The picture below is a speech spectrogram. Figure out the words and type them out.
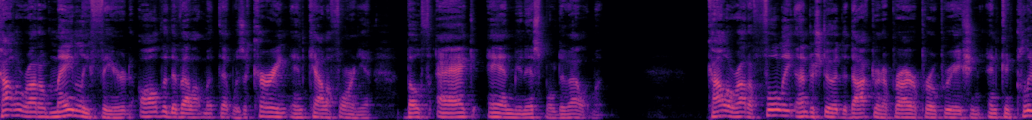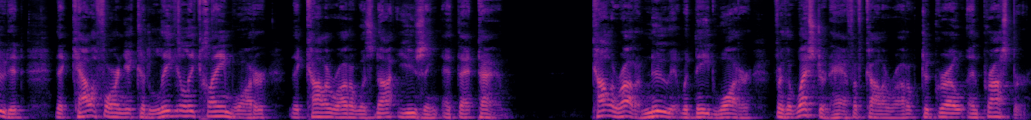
Colorado mainly feared all the development that was occurring in California, both ag and municipal development. Colorado fully understood the doctrine of prior appropriation and concluded that California could legally claim water that Colorado was not using at that time. Colorado knew it would need water for the western half of Colorado to grow and prosper.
